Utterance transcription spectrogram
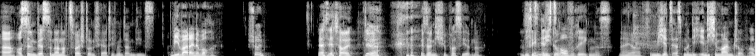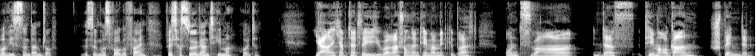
Äh, außerdem wärst du dann nach zwei Stunden fertig mit deinem Dienst. Wie war deine Woche? Schön. Das ist ja toll. Ja. Ist ja nicht viel passiert, ne? Nichts, Findest nichts du? Aufregendes. Naja, für mich jetzt erstmal nicht, nicht in meinem Job. Aber wie ist es in deinem Job? Ist irgendwas vorgefallen? Vielleicht hast du sogar ein Thema heute? Ja, ich habe tatsächlich Überraschung ein Thema mitgebracht. Und zwar das Thema Organspende.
